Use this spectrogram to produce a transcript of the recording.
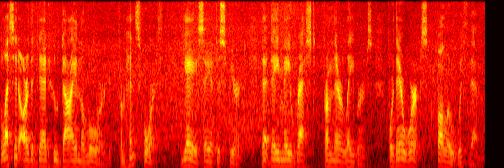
Blessed are the dead who die in the Lord from henceforth Yea, saith the Spirit, that they may rest from their labors, for their works follow with them.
